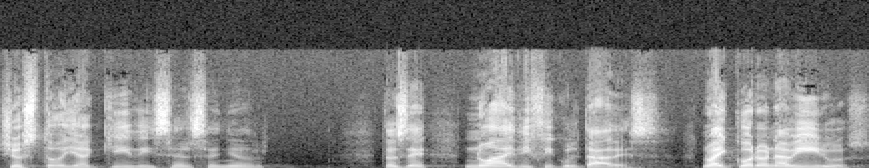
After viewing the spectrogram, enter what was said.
Yo estoy aquí, dice el Señor. Entonces, no hay dificultades, no hay coronavirus,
